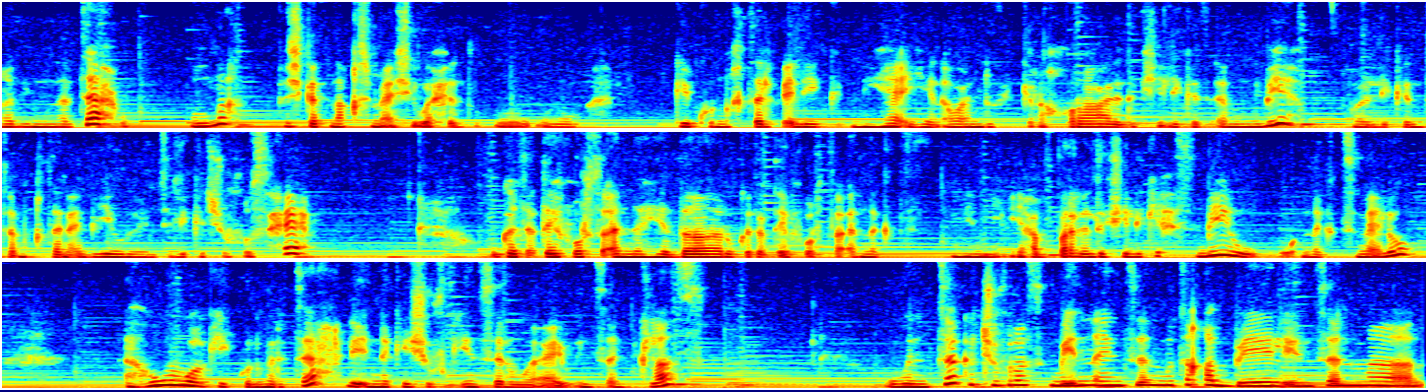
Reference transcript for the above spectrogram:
غادي نرتاحوا والله فاش كتناقش مع شي واحد و, و... كيكون مختلف عليك نهائيا أو عنده فكرة أخرى على داكشي اللي كتأمن به ولا اللي كنت مقتنع به ولا أنت اللي كتشوفه صحيح. وكتعطيه فرصة أنه يهضر وكتعطيه فرصة أنك يعني يعبر على داكشي اللي كيحس به وأنك تسمع له. هو كيكون مرتاح لأن كيشوفك إنسان واعي وانسان كلاس وأنت كتشوف راسك بأن إنسان متقبل إنسان ما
